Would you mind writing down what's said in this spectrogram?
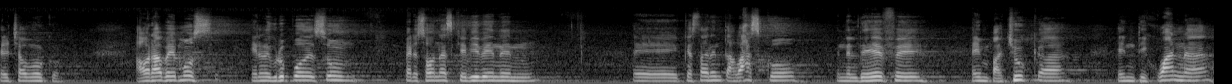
el chamuco. Ahora vemos en el grupo de Zoom personas que viven en, eh, que están en Tabasco, en el DF, en Pachuca, en Tijuana,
